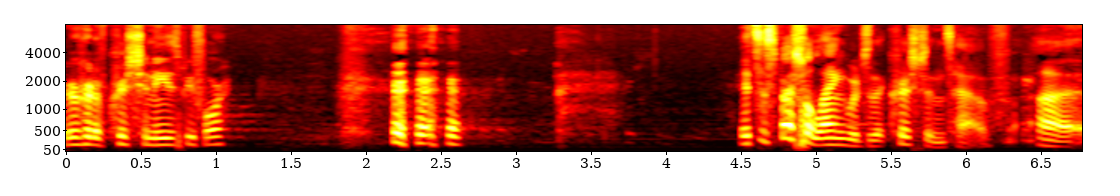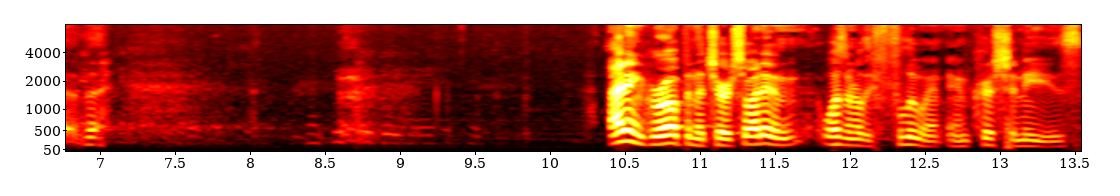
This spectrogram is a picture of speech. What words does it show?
Ever heard of Christianese before? it's a special language that Christians have. Uh, the, I didn't grow up in the church, so I didn't, wasn't really fluent in Christianese.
